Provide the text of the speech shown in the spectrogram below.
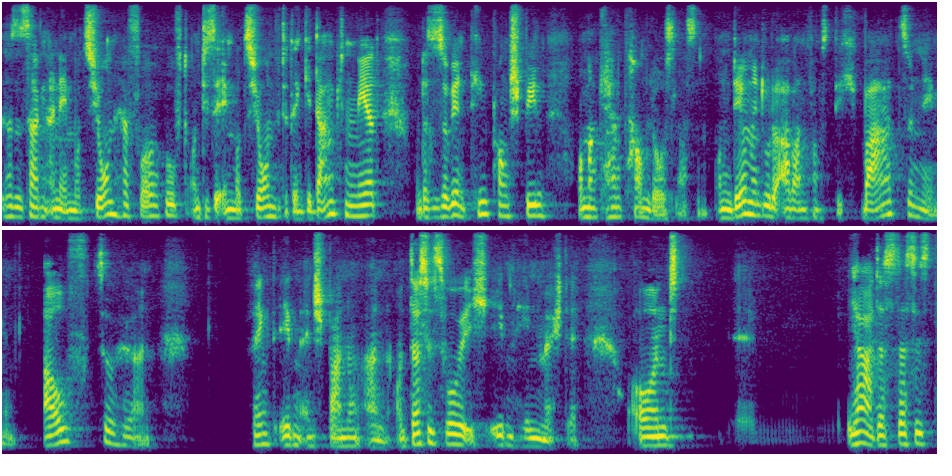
sozusagen eine Emotion hervorruft und diese Emotion wieder den Gedanken nährt und das ist so wie ein Ping-Pong-Spiel und man kann kaum loslassen. Und in dem Moment, wo du aber anfängst, dich wahrzunehmen, aufzuhören, fängt eben Entspannung an. Und das ist, wo ich eben hin möchte. Und ja, das, das ist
